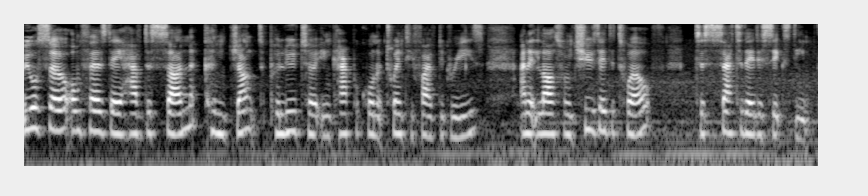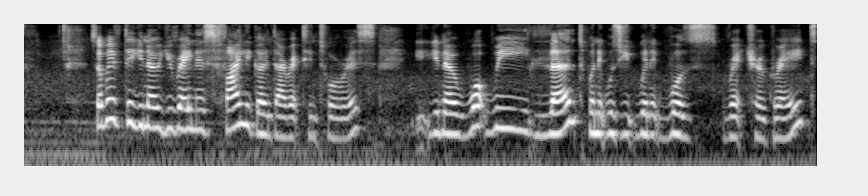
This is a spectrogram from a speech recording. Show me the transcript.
We also on Thursday have the Sun conjunct Pluto in Capricorn at 25 degrees, and it lasts from Tuesday the 12th to Saturday the 16th. So, with the, you know, Uranus finally going direct in Taurus, you know what we learned when it was when it was retrograde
